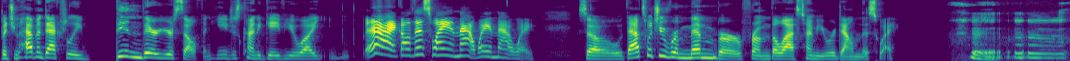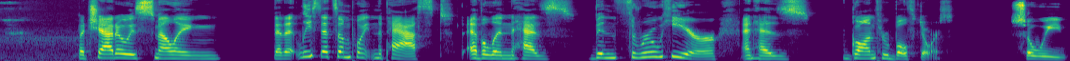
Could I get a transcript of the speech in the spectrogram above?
But you haven't actually been there yourself, and he just kind of gave you a, ah, go this way and that way and that way. So that's what you remember from the last time you were down this way. Hmm. But Shadow is smelling that at least at some point in the past, Evelyn has been through here and has gone through both doors. So we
